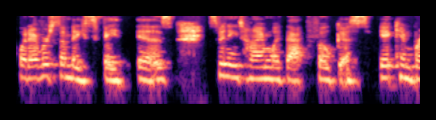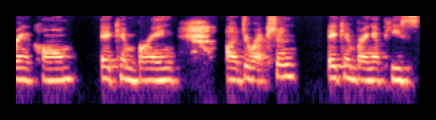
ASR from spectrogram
whatever somebody's faith is spending time with that focus it can bring calm it can bring a direction. It can bring a peace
